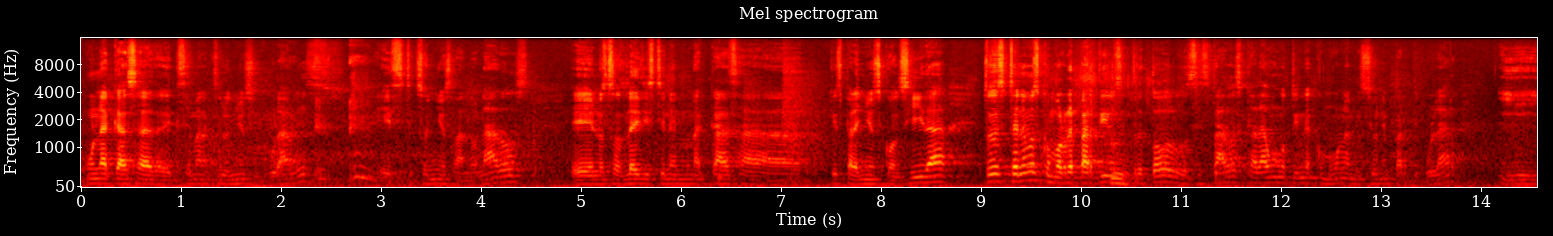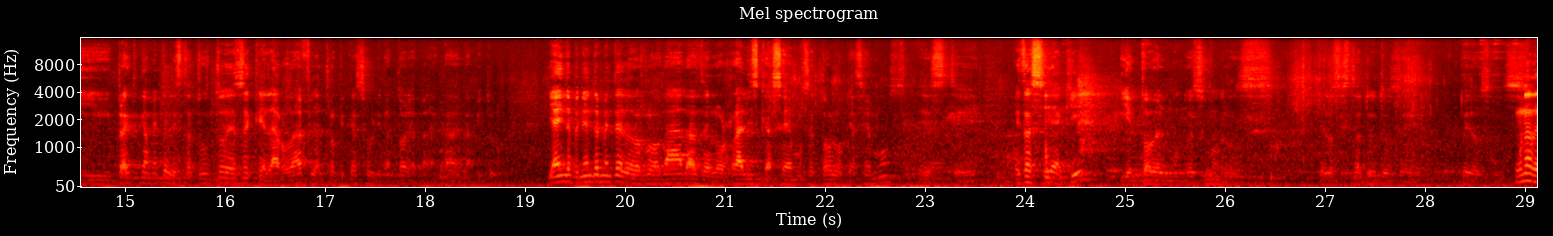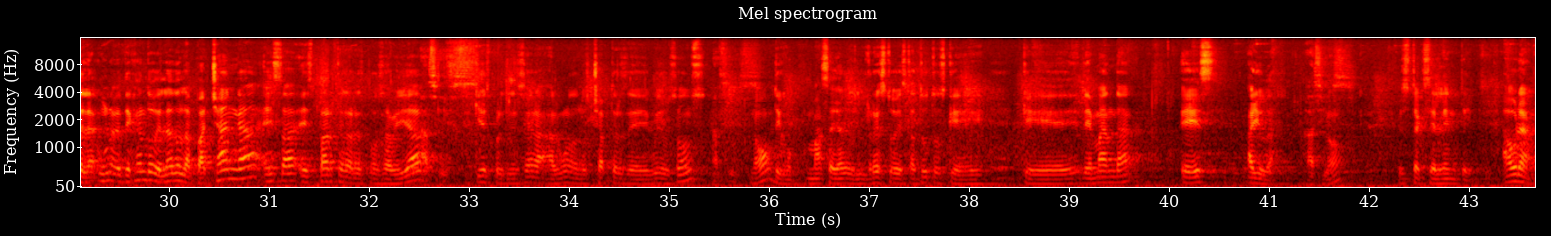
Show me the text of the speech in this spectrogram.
una casa de, que se llama Los Niños Incurables, este, que son niños abandonados. Eh, nuestras ladies tienen una casa que es para niños con SIDA. Entonces tenemos como repartidos entre todos los estados, cada uno tiene como una misión en particular y prácticamente el estatuto es de que la rodada filantrópica es obligatoria para cada capítulo. Ya independientemente de las rodadas, de los rallies que hacemos, de todo lo que hacemos, este, es así aquí y en todo el mundo. Es uno de los, de los estatutos de Widow Sons. Una de la, una- dejando de lado la pachanga, esa es parte de la responsabilidad. Así es. Si quieres pertenecer a alguno de los chapters de Widow Sons, Así es. ¿no? Digo, más allá del resto de estatutos que, que demanda, es ayudar. Así ¿no? es. Eso está excelente. Ahora,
